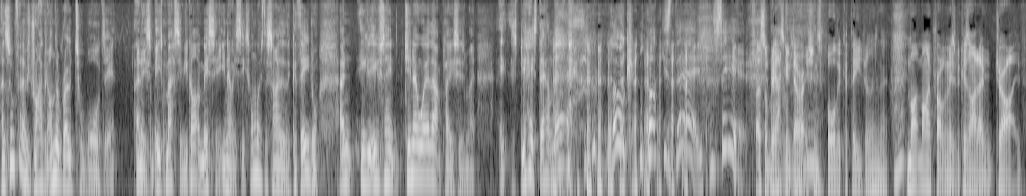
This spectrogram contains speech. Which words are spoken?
and some fellows driving on the road towards it and it's it's massive. You can't miss it. You know, it's it's almost the size of the cathedral. And he, he was saying, "Do you know where that place is, mate? It's, yeah, it's down there. look, look, it's there. You can see it." It's like somebody asking directions for the cathedral, isn't it? My, my problem is because I don't drive,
